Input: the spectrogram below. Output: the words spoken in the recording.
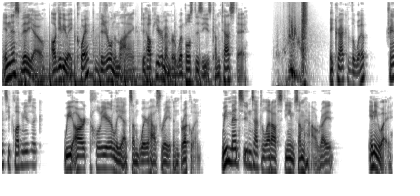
In this video, I'll give you a quick visual mnemonic to help you remember Whipple's disease come test day. A crack of the whip? Trancy club music? We are clearly at some warehouse rave in Brooklyn. We med students have to let off steam somehow, right? Anyway,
